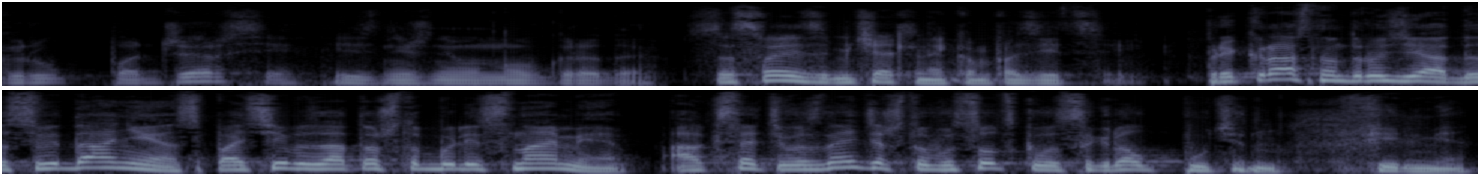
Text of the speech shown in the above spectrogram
Группа Джерси из Нижнего Новгорода. со своей замечательной композицией. Прекрасно, друзья, до свидания. Спасибо за то, что были с нами. А, кстати, вы знаете, что Высоцкого сыграл Путин в фильме?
